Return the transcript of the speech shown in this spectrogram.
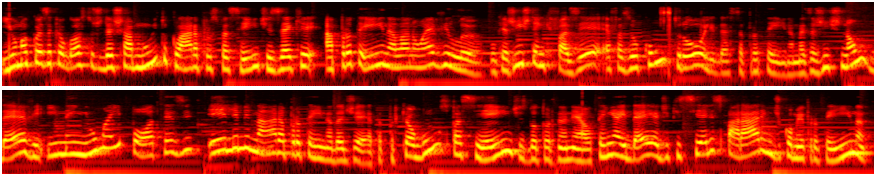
e uma coisa que eu gosto de deixar muito clara para os pacientes é que a proteína, ela não é vilã. O que a gente tem que fazer é fazer o controle dessa proteína, mas a gente não deve, em nenhuma hipótese, eliminar a proteína da dieta, porque alguns pacientes, doutor Daniel, têm a ideia de que se eles pararem de comer proteína,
